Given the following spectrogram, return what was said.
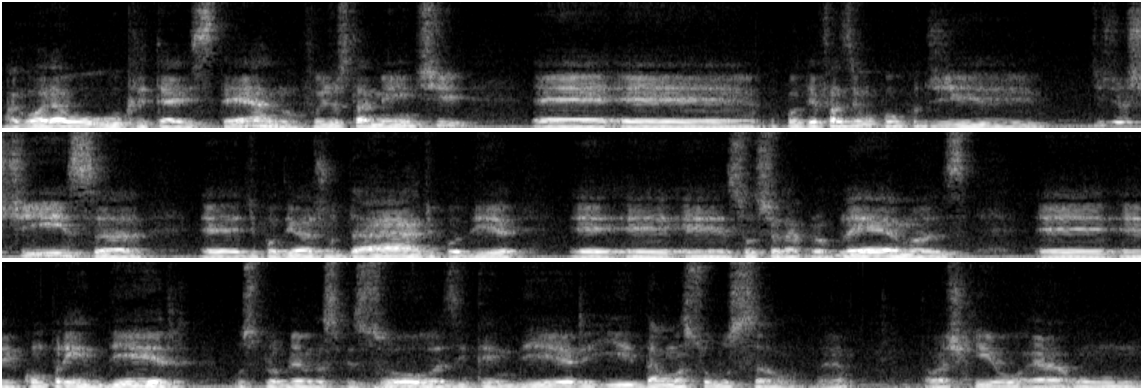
Agora o, o critério externo foi justamente é, é, poder fazer um pouco de, de justiça, é, de poder ajudar, de poder é, é, é, solucionar problemas, compreender os problemas das pessoas, entender e dar uma solução. Né? Então acho que eu, é um,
